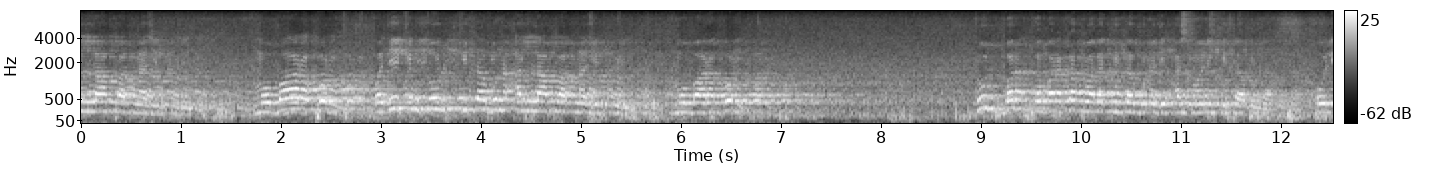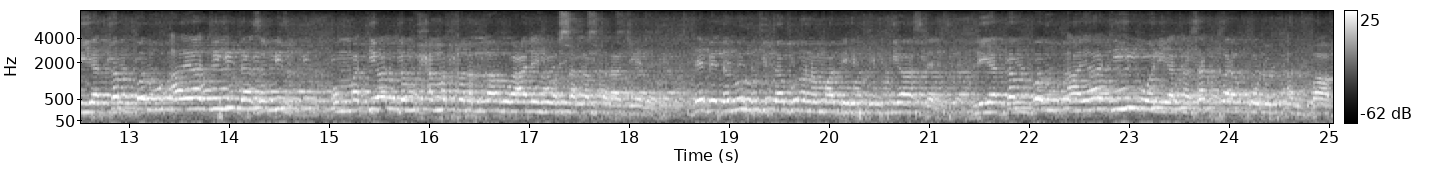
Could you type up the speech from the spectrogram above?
الله پاک نازل کړي مبارکون په دې کې ټول کتابونه الله پاک نازل کړي مبارکون ټول برکت والا کتابونه دي آسماني کتابونه وليتدبروا آياته دا زمير امتيانو د محمد صلى الله عليه وسلم تراجع ده دې به د نور کتابونو نه ما به امتیاز ده ليتدبروا آياته وليتذكر أولو الألباب.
